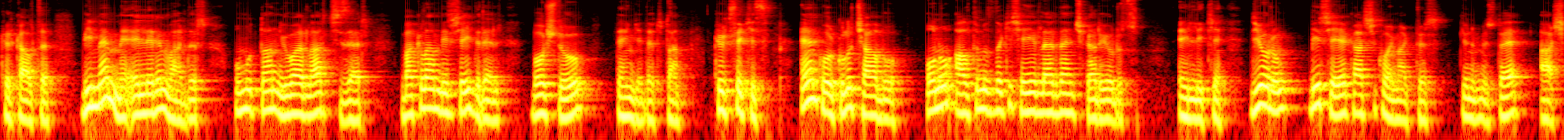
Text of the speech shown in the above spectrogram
46. Bilmem mi ellerim vardır. Umuttan yuvarlar çizer. Bakılan bir şeydir el. Boşluğu dengede tutan. 48. En korkulu çağ bu. Onu altımızdaki şehirlerden çıkarıyoruz. 52. Diyorum bir şeye karşı koymaktır. Günümüzde aşk.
